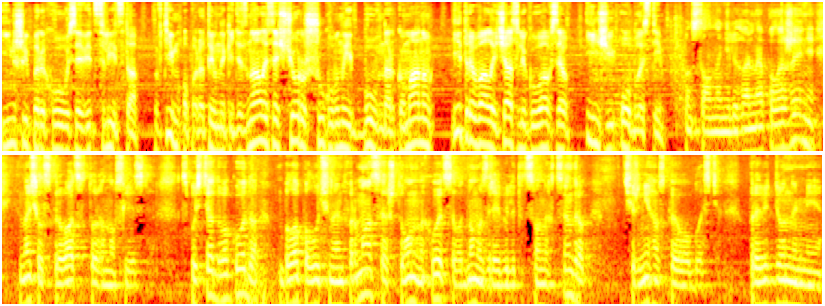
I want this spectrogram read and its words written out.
інший переховувався від слідства. Втім, оперативники дізналися, що розшукуваний був наркоманом і тривалий час лікувався в іншій області. Он стал на нелегальное положение и начал скрываться от органов следствия. Спустя два года была получена информация, что он находится в одном из реабилитационных центров Черниговской области. Проведенными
